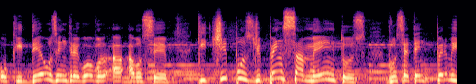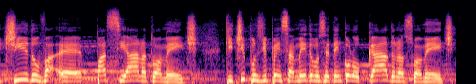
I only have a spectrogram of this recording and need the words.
o que Deus entregou a, a você, que tipos de pensamentos você tem permitido é, passear na tua mente, que tipos de pensamento você tem colocado na sua mente,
